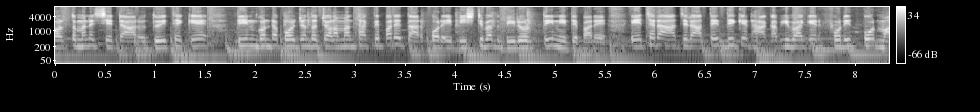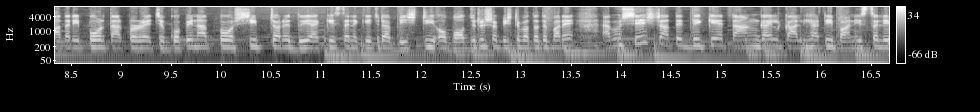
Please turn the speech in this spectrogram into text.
বর্তমানে সেটা আরও দুই থেকে তিন ঘণ্টা পর্যন্ত চলমান থাকতে পারে, তারপর এই বৃষ্টিপাত বিরতি নিতে পারে। এছাড়া আজ রাতের দিকে ঢাকা বিভাগের ফরিদপুর, মাদারীপুর, তারপর রয়েছে গোপীনাথপুর, শিবচরে দুই এক স্থানে কিছুটা বৃষ্টি ও বজ্রসহ বৃষ্টিপাত হতে পারে। এবং শেষ রাতের দিকে টাঙ্গাইল, কালিহাটি বানিস্থলী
